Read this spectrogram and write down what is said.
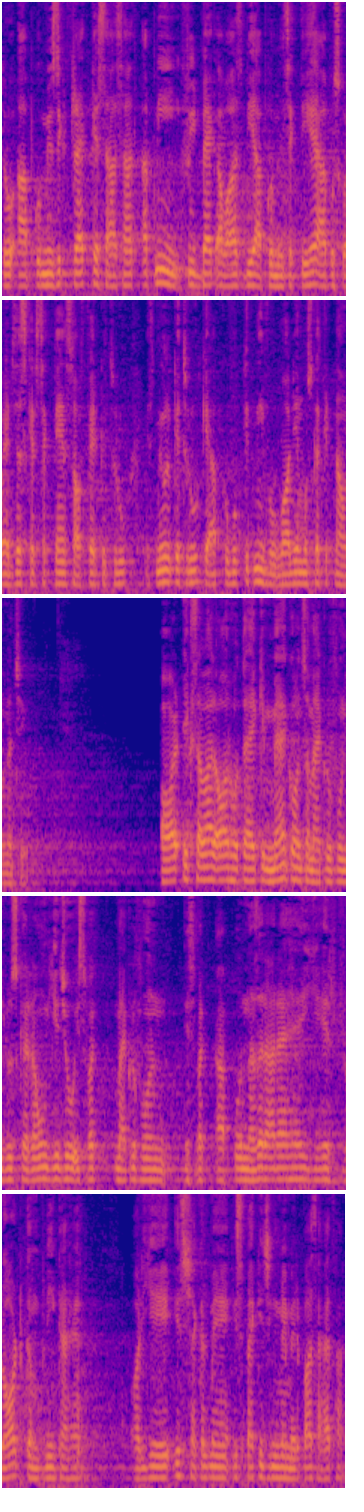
तो आपको म्यूज़िक ट्रैक के साथ साथ अपनी फीडबैक आवाज़ भी आपको मिल सकती है। आप उसको एडजस्ट कर सकते हैं सॉफ्टवेयर के थ्रू इस म्यूल के थ्रू कि आपको वो कितनी वॉल्यूम उसका कितना होना चाहिए। और एक सवाल और होता है कि मैं कौन सा माइक्रोफोन यूज़ कर रहा हूँ? ये जो इस वक्त माइक्रोफोन इस वक्त आपको नज़र आ रहा है, ये रॉड कंपनी का है और ये इस शक्ल में, इस पैकेजिंग में मेरे पास आया था।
